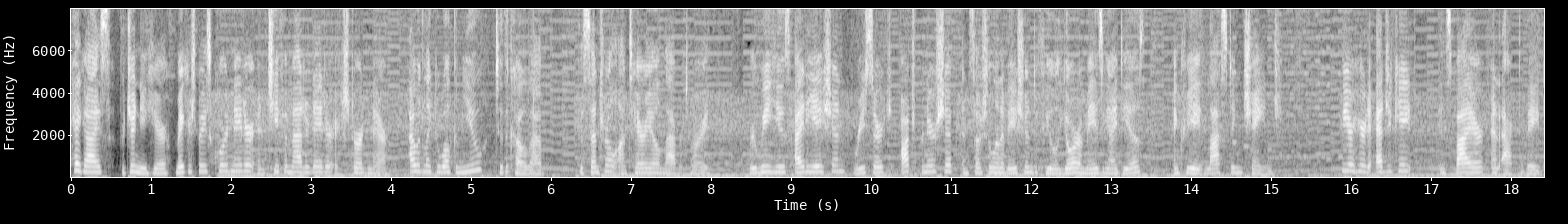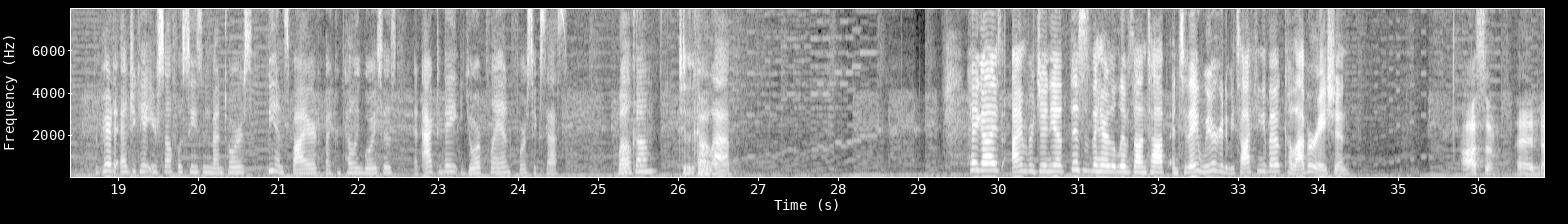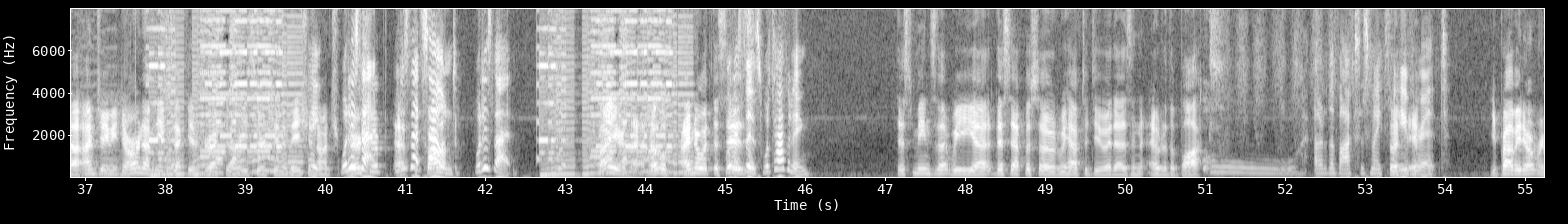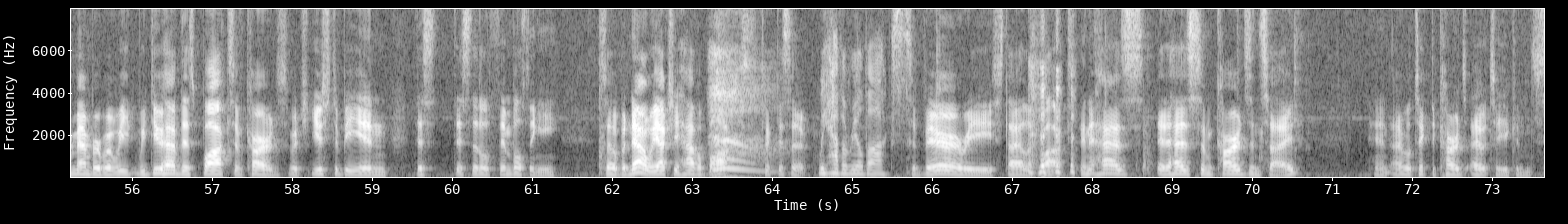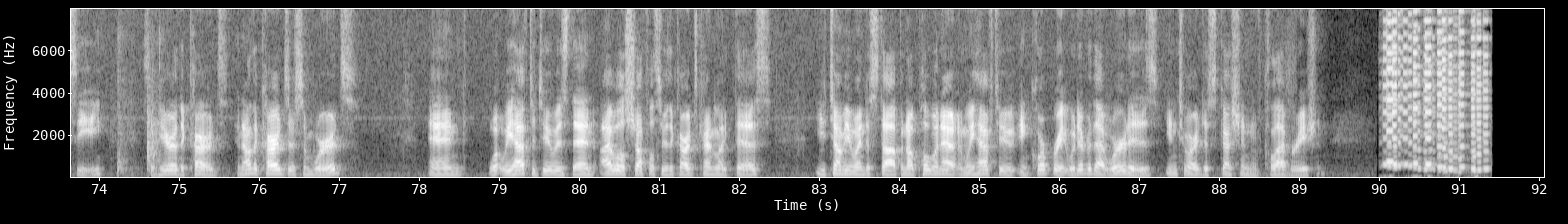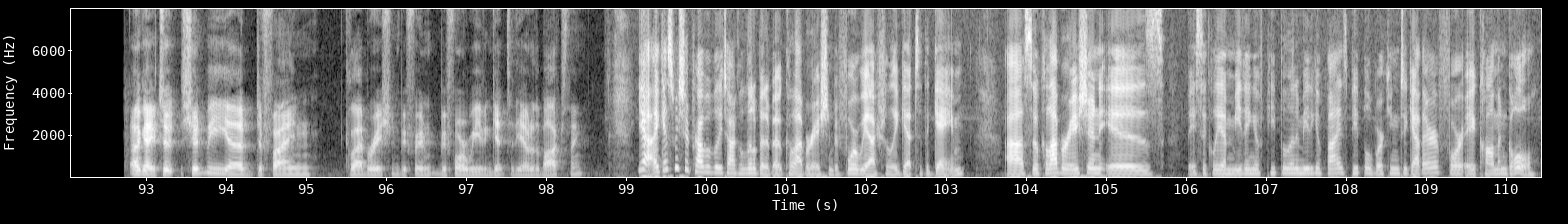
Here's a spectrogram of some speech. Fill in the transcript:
Hey guys, Virginia here, Makerspace Coordinator and Chief Imaginator Extraordinaire. I would like to welcome you to the CoLab, the Central Ontario Laboratory, where we use ideation, research, entrepreneurship, and social innovation to fuel your amazing ideas and create lasting change. We are here to educate, inspire, and activate. Prepare to educate yourself with seasoned mentors, be inspired by compelling voices, and activate your plan for success. Welcome, to the CoLab. Hey guys, I'm Virginia. This is the hair that lives on top, and today we are going to be talking about collaboration. Awesome. And uh, I'm Jamie Dorn. I'm the Executive Director of Research, Innovation, Hey, Entrepreneurship. what is that? What at does that sound? What is that? I hear that. Oh, I know what this is. What is. is this? What's happening? This means that we, uh, this episode, we have to do it as an out of the box. Ooh, out of the box is my So it- favorite. You probably don't remember, but we, we do have this box of cards, which used to be in this this little thimble thingy. So, but now we actually have a box. Check this out. we have a real box. It's a very stylish box, and it has it has some cards inside. And I will take the cards out so you can see. So here are the cards, and on the cards are some words. And what we have to do is then I will shuffle through the cards kind of like this. You tell me when to stop, and I'll pull one out, and we have to incorporate whatever that word is into our discussion of collaboration. Okay, so should we uh, define collaboration before before we even get to the out of the box thing? Yeah, I guess we should probably talk a little bit about collaboration before we actually get to the game. Uh, so, collaboration is basically a meeting of people and a meeting of minds, people working together for a common goal.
